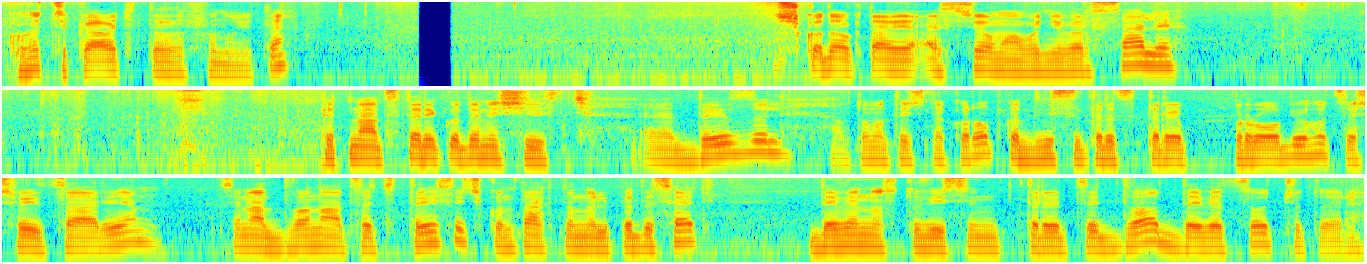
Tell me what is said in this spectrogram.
Кого цікавить, телефонуйте. Шкода Октавія А7 в універсалі. 15 рік 1,6 е, дизель, автоматична коробка, 233 пробігу, це Швейцарія. Ціна 12 тисяч, контакти 050 98 32 904.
